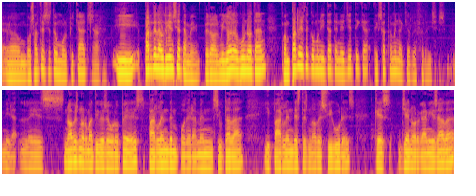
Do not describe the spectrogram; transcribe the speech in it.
eh, vosaltres esteu molt ficats ah. i part de l'audiència també, però al millor algú no tant. Quan parles de comunitat energètica, exactament a què refereixes? Mira, les noves normatives europees parlen d'empoderament ciutadà i parlen d'aquestes noves figures que és gent organitzada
